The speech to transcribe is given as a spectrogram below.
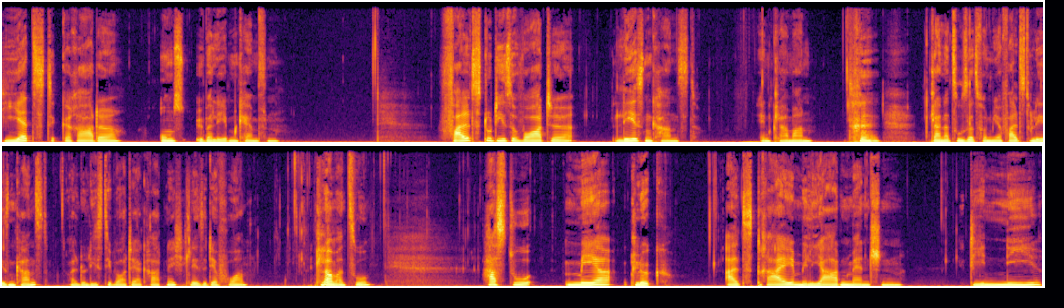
die jetzt gerade ums Überleben kämpfen. Falls du diese Worte lesen kannst, in Klammern, kleiner Zusatz von mir, falls du lesen kannst, weil du liest die Worte ja gerade nicht, ich lese dir vor, Klammer zu, hast du mehr Glück als drei Milliarden Menschen, die nie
